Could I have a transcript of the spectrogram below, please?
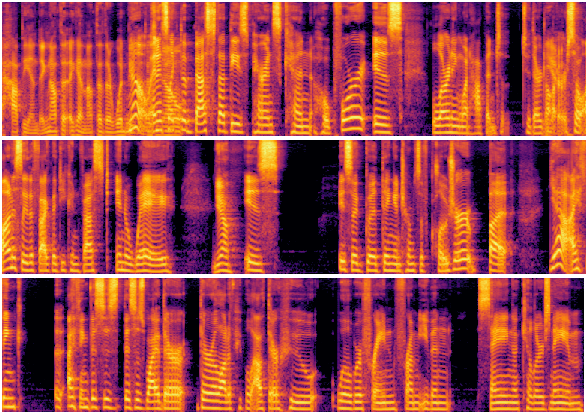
happy ending. Not that again, not that there would be. no. And it's like the best that these parents can hope for is learning what happened to, to their daughter. Yeah. So honestly, the fact that he confessed in a way yeah, is is a good thing in terms of closure but yeah i think I think this is this is why there there are a lot of people out there who will refrain from even saying a killer's name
